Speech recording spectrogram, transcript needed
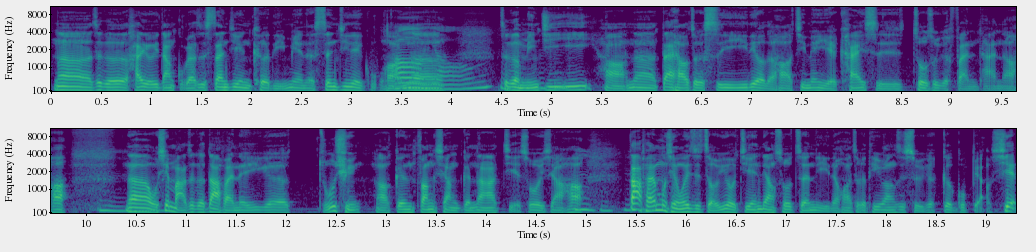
那这个还有一档股票是三剑客里面的生机类股哈，那这个明基一哈，那代号这个四一一六的哈，今天也开始做出一个反弹了哈。那我先把这个大盘的一个。族群啊，跟方向跟大家解说一下哈。大盘目前为止走右肩量缩整理的话，这个地方是属于一个个股表现。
